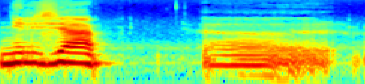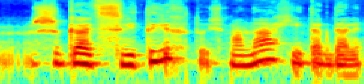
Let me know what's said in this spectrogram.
Нельзя э, сжигать святых, то есть монахи и так далее.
